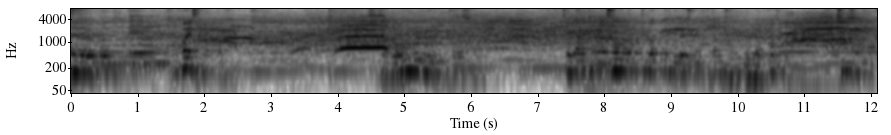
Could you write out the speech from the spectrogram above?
잘했어요 여러분 정말 잘했다. 진짜 너무 좋았어요 제가 태어나서 들었던 노래 중에 가장 좋은 노래였고 진심입니다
